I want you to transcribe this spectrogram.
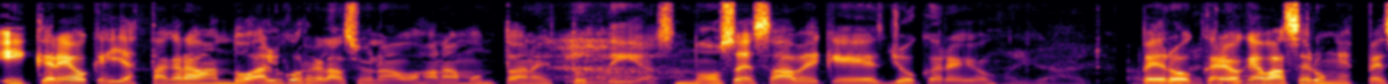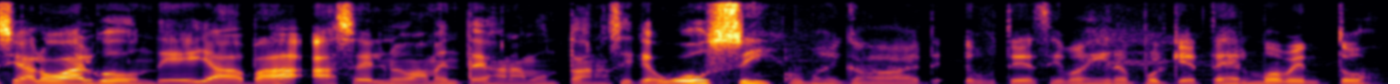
Y creo que ella está grabando algo relacionado a Hannah Montana estos días. No se sabe qué es, yo creo. Oh my God. Oh Pero my creo que va a ser un especial o algo donde ella va a hacer nuevamente Hannah Montana. Así que we'll see. Oh my God. Ustedes se imaginan, porque este es el momento.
